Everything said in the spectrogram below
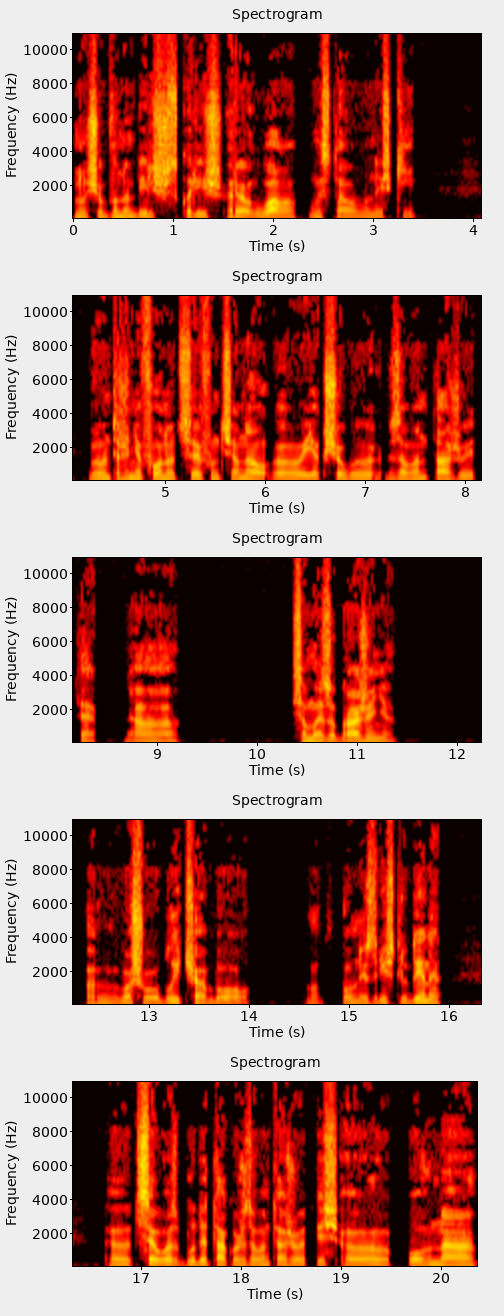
ну, щоб воно більш скоріш реагувало, ми ставимо низький. Вивантаження фону це функціонал, е, якщо ви завантажуєте саме зображення вашого обличчя або повний зріст людини, е, це у вас буде також завантажуватись е, повна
